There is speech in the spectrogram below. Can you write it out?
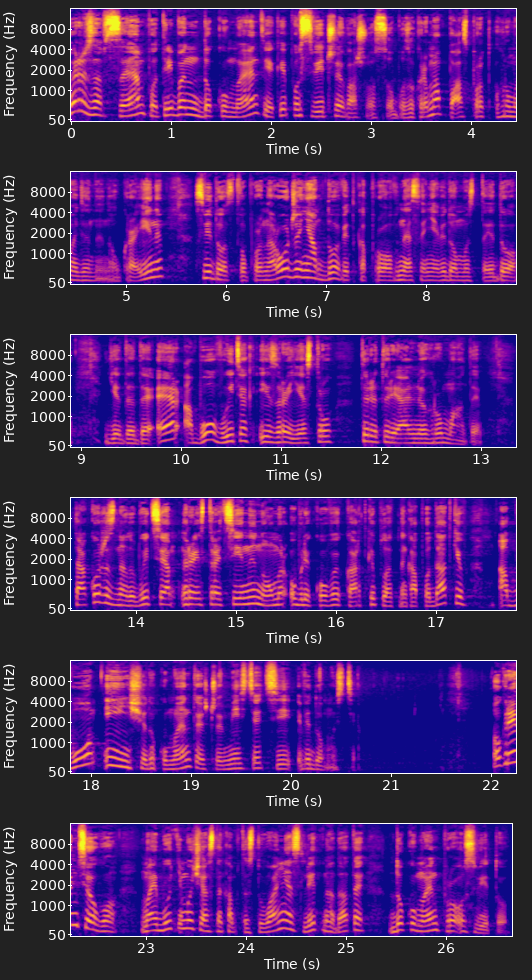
Перш за все, потрібен документ, який посвідчує вашу особу, зокрема, паспорт громадянина України, свідоцтво про народження, довідка про внесення відомостей до ЄДДР або витяг із реєстру територіальної громади. Також знадобиться реєстраційний номер облікової картки платника податків або інші документи, що містять ці відомості. Окрім цього, майбутнім учасникам тестування слід надати документ про освіту.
